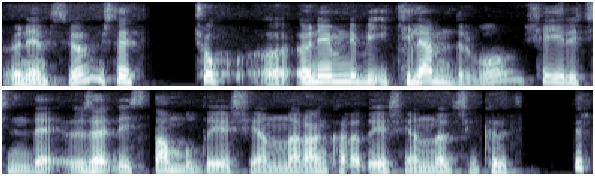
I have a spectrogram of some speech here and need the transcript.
önemsiyorum. İşte çok e, önemli bir ikilemdir bu. Şehir içinde özellikle İstanbul'da yaşayanlar, Ankara'da yaşayanlar için kritiktir.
